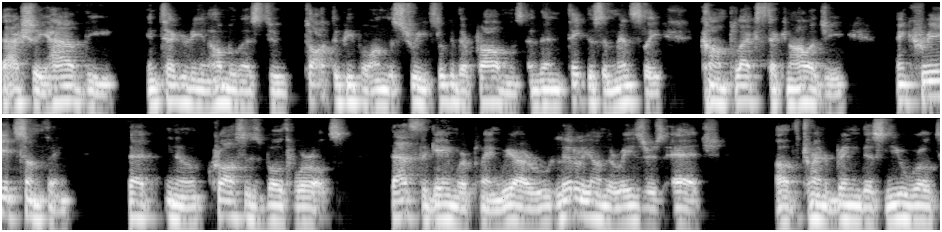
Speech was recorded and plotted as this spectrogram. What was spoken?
to actually have the integrity and humbleness to talk to people on the streets, look at their problems, and then take this immensely complex technology and create something that you know crosses both worlds. That's the game we're playing. We are literally on the razor's edge of trying to bring this new world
